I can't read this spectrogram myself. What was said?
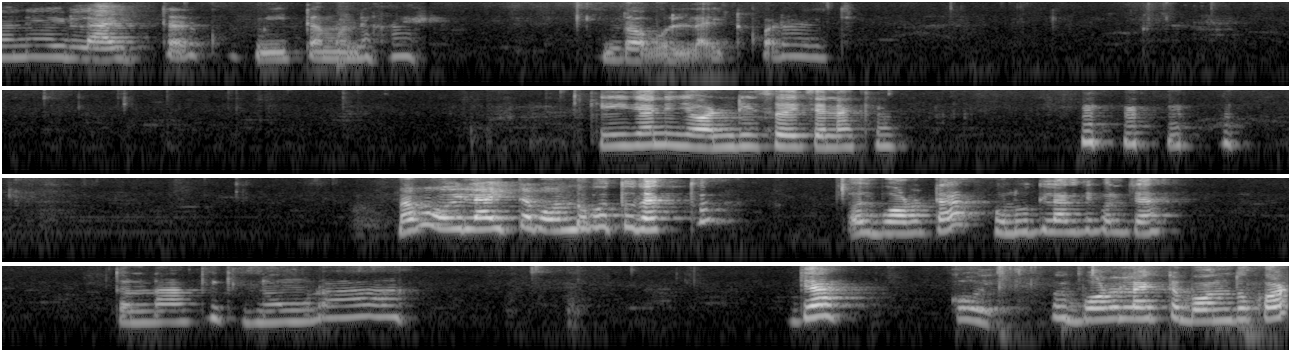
মানে ওই লাইটটার খুব ইটা মনে হয় ডবল লাইট করা হয়েছে। কি জানি জন্ডিস হয়েছে নাকি? বাবা ওই লাইটটা বন্ধ করতো দেখতো ওই বড়টা হলুদ লাগছে বল যা। তোর না কি নোংরা। যা কই? ওই বড় লাইটটা বন্ধ কর।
